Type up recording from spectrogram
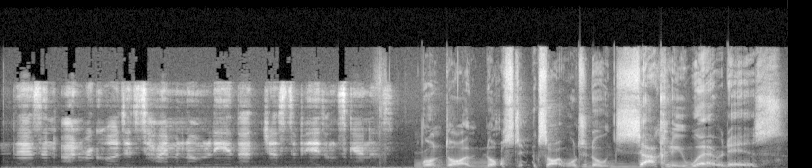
There's an unrecorded time anomaly that just appeared on scanners. Run diagnostics. I want to know exactly where it is.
